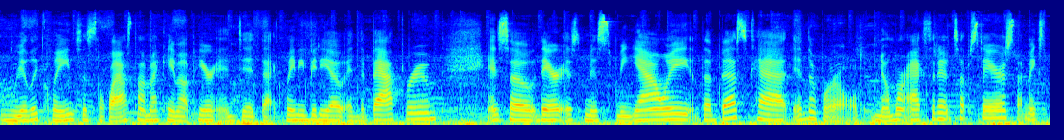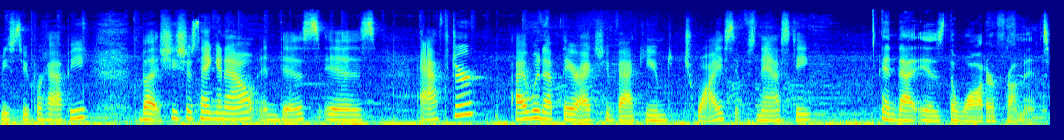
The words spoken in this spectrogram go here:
really clean since the last time I came up here and did that cleaning video in the bathroom. And so there is Miss Meowing, the best cat in the world. No more accidents upstairs. That makes me super happy. But she's just hanging out, and this is after I went up there. I actually vacuumed twice. It was nasty, and that is the water from it.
